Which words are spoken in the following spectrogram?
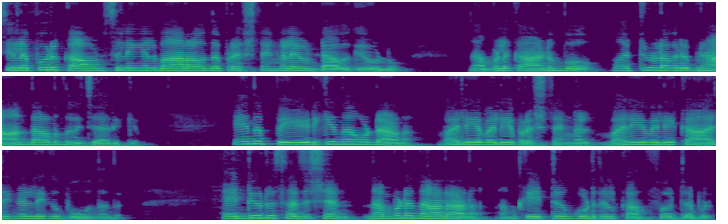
ചിലപ്പോൾ ഒരു കൗൺസിലിങ്ങിൽ മാറാവുന്ന പ്രശ്നങ്ങളെ ഉണ്ടാവുകയുള്ളൂ. നമ്മൾ കാണുമ്പോൾ മറ്റുള്ളവർ ഭ്രാന്താണെന്ന് വിചാരിക്കും. എന്ന് പേടിക്കുന്നത് കൊണ്ടാണ് വലിയ വലിയ പ്രശ്നങ്ങൾ വലിയ വലിയ കാര്യങ്ങളിലേക്ക് പോകുന്നത്. എന്റെ ഒരു സജഷൻ നമ്മുടെ നാടാണ് നമുക്ക് ഏറ്റവും കൂടുതൽ കംഫർട്ടബിൾ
